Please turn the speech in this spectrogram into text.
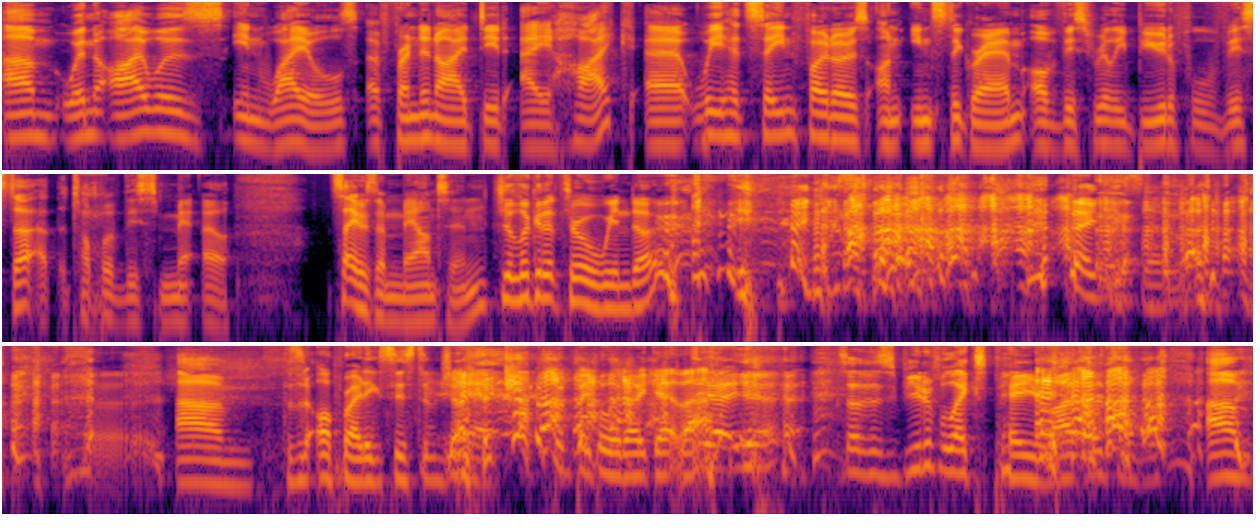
Um, when I was in Wales, a friend and I did a hike. Uh, we had seen photos on Instagram of this really beautiful vista at the top of this, ma- uh, say it was a mountain. Did you look at it through a window? Thank you so much. Um, There's an operating system joke for people who don't get that. yeah, yeah. So there's beautiful XP, right? at um,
